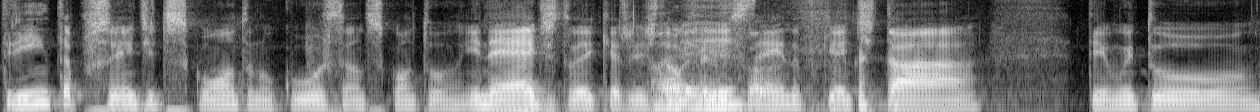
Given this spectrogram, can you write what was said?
30% de desconto no curso. É um desconto inédito aí que a gente está oferecendo, porque a gente está tem muito,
